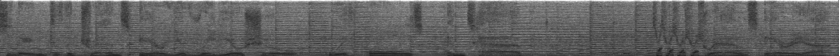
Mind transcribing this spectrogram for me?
listening to the Trance Area Radio Show with Alt and Tab. Trance Area.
